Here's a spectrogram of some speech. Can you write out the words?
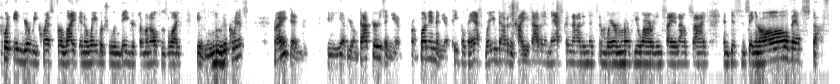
put in your request for life in a way which will endanger someone else's life is ludicrous, right? And you have your own doctors and you have Rabbanim and you have people to ask where you daven and how you daven and mask and not and this and where and wherever you are and inside and outside and distancing and all that stuff.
